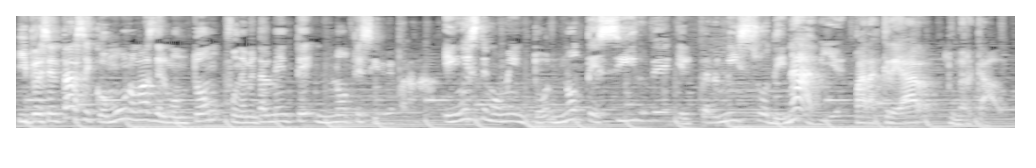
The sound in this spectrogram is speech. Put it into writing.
Y presentarse como uno más del montón fundamentalmente no te sirve para nada. En este momento no te sirve el permiso de nadie para crear tu mercado.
